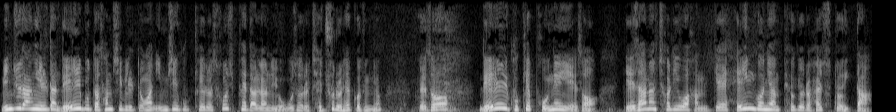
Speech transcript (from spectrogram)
민주당이 일단 내일부터 30일 동안 임시국회를 소집해 달라는 요구서를 제출을 했거든요. 그래서 내일 국회 본회의에서 예산안 처리와 함께 해임 건의안 표결을 할 수도 있다.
